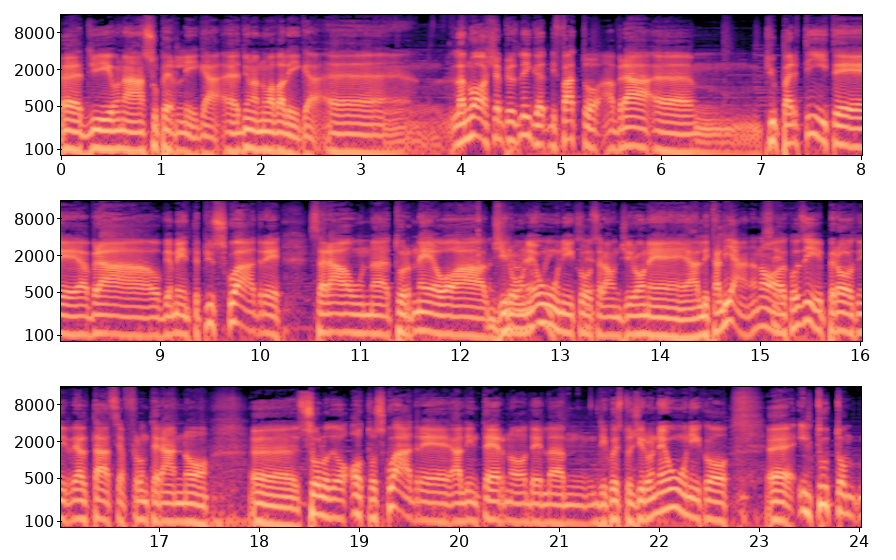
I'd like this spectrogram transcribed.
eh, di una Superlega, eh, di una nuova Lega. Eh, la nuova Champions League di fatto avrà ehm, più partite, avrà ovviamente più squadre, sarà un torneo a girone, girone, unico, sì. sarà un girone all'italiana, no? Sì. Così, però in realtà si affronteranno eh, solo otto squadre all'interno del, di questo girone unico, eh, il tutto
